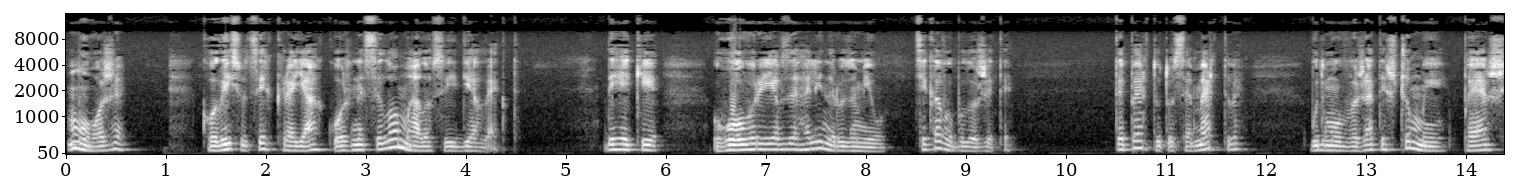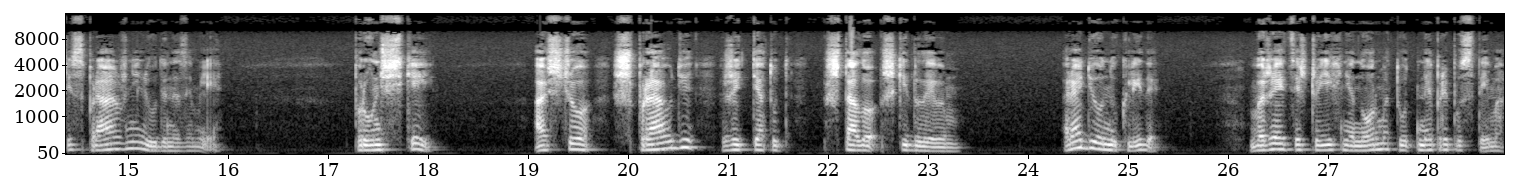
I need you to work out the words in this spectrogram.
Може, колись у цих краях кожне село мало свій діалект. Деякі говори я взагалі не розумів. Цікаво було жити. Тепер тут усе мертве, будемо вважати, що ми перші справжні люди на землі. Прунський. А що справді життя тут стало шкідливим? Радіонукліди. Вважається, що їхня норма тут неприпустима.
